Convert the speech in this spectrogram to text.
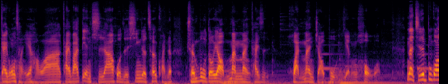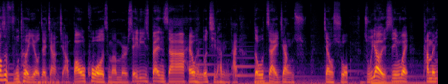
盖工厂也好啊，开发电池啊，或者新的车款呢，全部都要慢慢开始缓慢脚步延后哦。那其实不光是福特也有在这样讲，包括什么 Mercedes-Benz 啊，还有很多其他品牌都在这样这样说。主要也是因为他们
